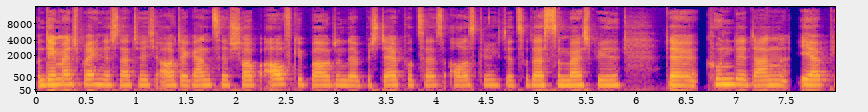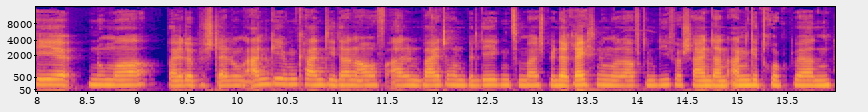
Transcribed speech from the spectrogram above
Und dementsprechend ist natürlich auch der ganze Shop aufgebaut und der Bestellprozess ausgerichtet, sodass zum Beispiel der Kunde dann ERP-Nummer bei der Bestellung angeben kann, die dann auf allen weiteren Belegen, zum Beispiel der Rechnung oder auf dem Lieferschein, dann angedruckt werden,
